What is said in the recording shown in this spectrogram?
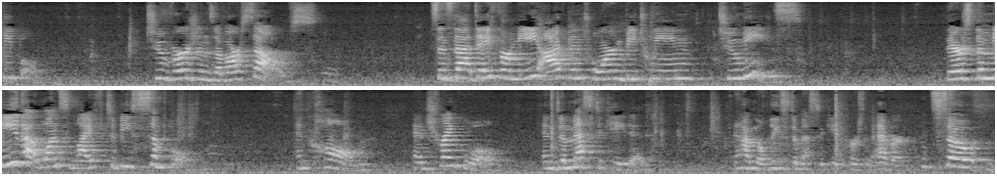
people, two versions of ourselves. Since that day, for me, I've been torn between two me's. There's the me that wants life to be simple and calm and tranquil and domesticated. And I'm the least domesticated person ever. So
